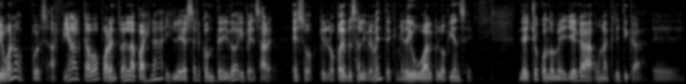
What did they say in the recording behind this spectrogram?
Y bueno, pues al fin y al cabo, por entrar en la página y leerse el contenido y pensar eso, que lo puede pensar libremente, que me da igual que lo piense. De hecho, cuando me llega una crítica eh,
